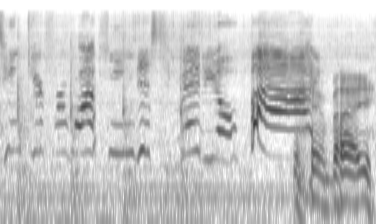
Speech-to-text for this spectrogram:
Thank you for watching this video. Bye! Bye.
